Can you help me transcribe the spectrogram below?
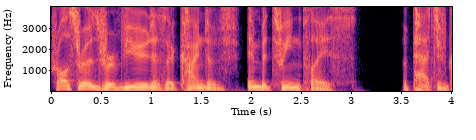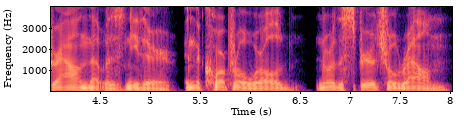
crossroads were viewed as a kind of in between place, a patch of ground that was neither in the corporal world nor the spiritual realm.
